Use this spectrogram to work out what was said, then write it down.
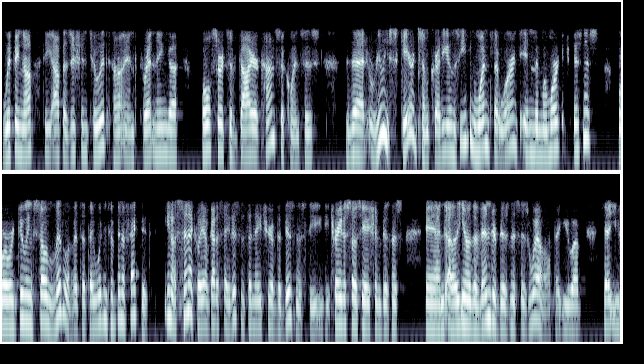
whipping up the opposition to it uh, and threatening uh, all sorts of dire consequences that really scared some credit unions, even ones that weren't in the mortgage business or were doing so little of it that they wouldn't have been affected. You know, cynically, I've got to say this is the nature of the business, the, the trade association business, and uh, you know the vendor business as well. That you uh, that you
